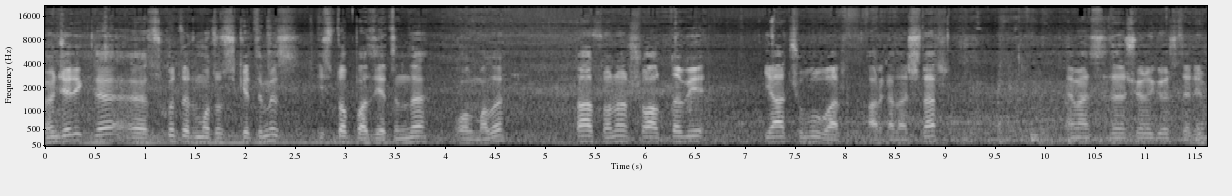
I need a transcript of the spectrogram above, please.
Öncelikle e, scooter motosikletimiz istop vaziyetinde olmalı. Daha sonra şu altta bir yağ çubuğu var arkadaşlar. Hemen sizlere şöyle göstereyim.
